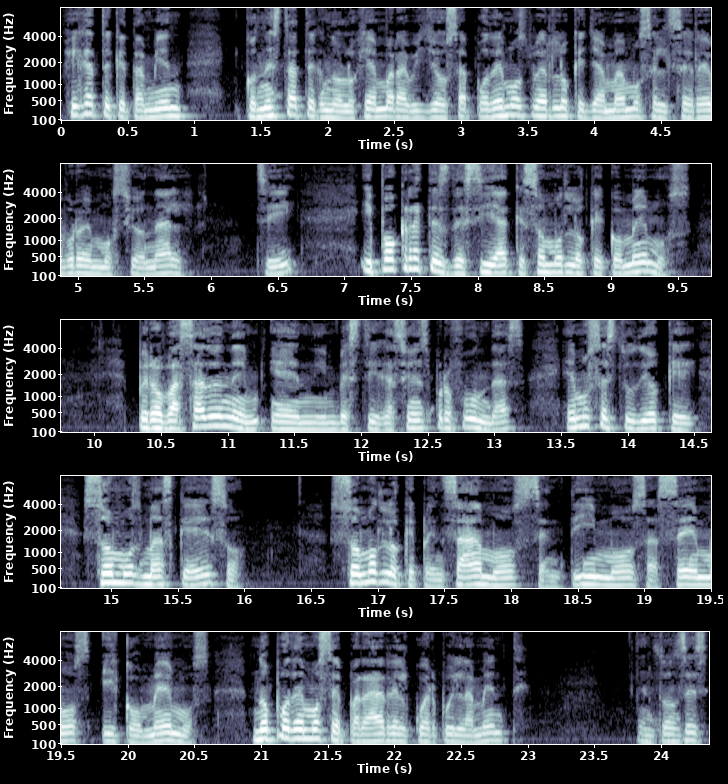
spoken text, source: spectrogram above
Fíjate que también con esta tecnología maravillosa podemos ver lo que llamamos el cerebro emocional, ¿sí? Hipócrates decía que somos lo que comemos, pero basado en, investigaciones profundas, hemos estudiado que somos más que eso. Somos lo que pensamos, sentimos, hacemos y comemos. No podemos separar el cuerpo y la mente. Entonces,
